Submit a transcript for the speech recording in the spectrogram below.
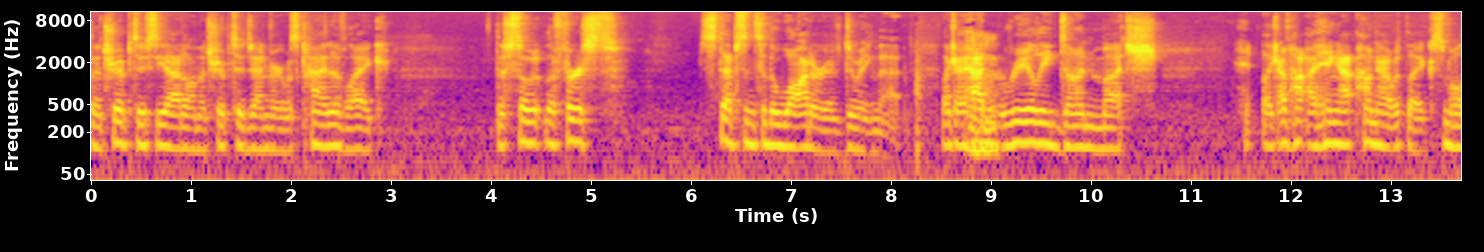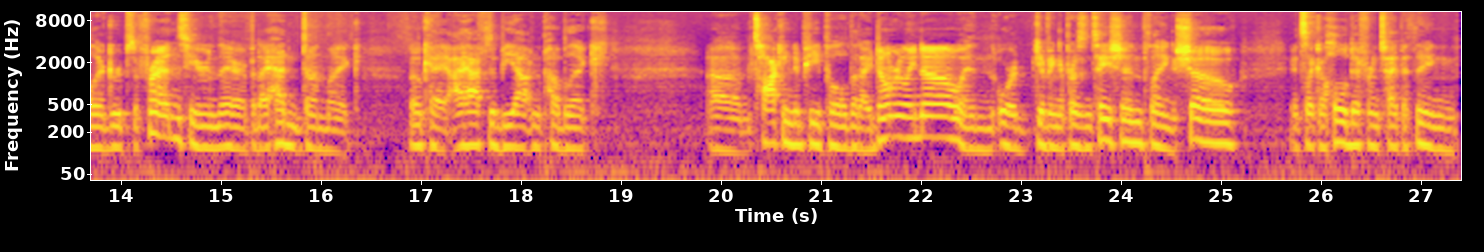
the trip to Seattle and the trip to Denver, was kind of like the so the first steps into the water of doing that. Like I hadn't really done much. Like I've I hang out hung out with like smaller groups of friends here and there, but I hadn't done like, okay, I have to be out in public um, talking to people that I don't really know, and or giving a presentation, playing a show. It's like a whole different type of thing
